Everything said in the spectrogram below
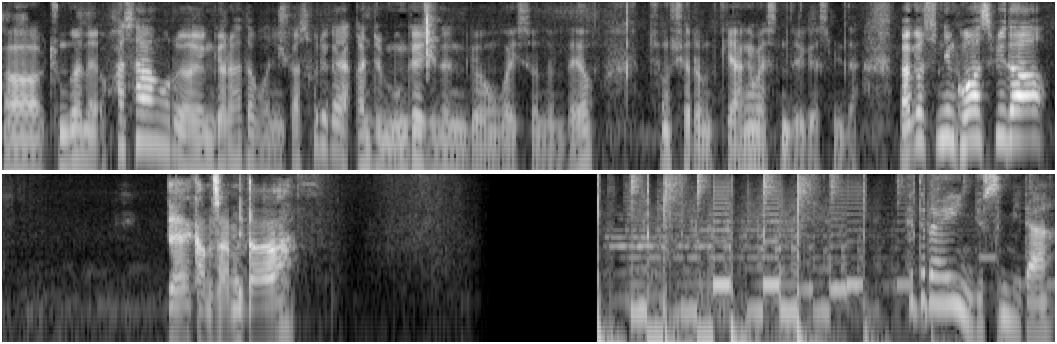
어, 중간에 화상으로 연결을 하다 보니까 소리가 약간 좀 뭉개지는 경우가 있었는데요. 청취자 여러분께 양해 말씀드리겠습니다. 마 교수님 고맙습니다. 네, 감사합니다. 헤드라인 뉴스입니다.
